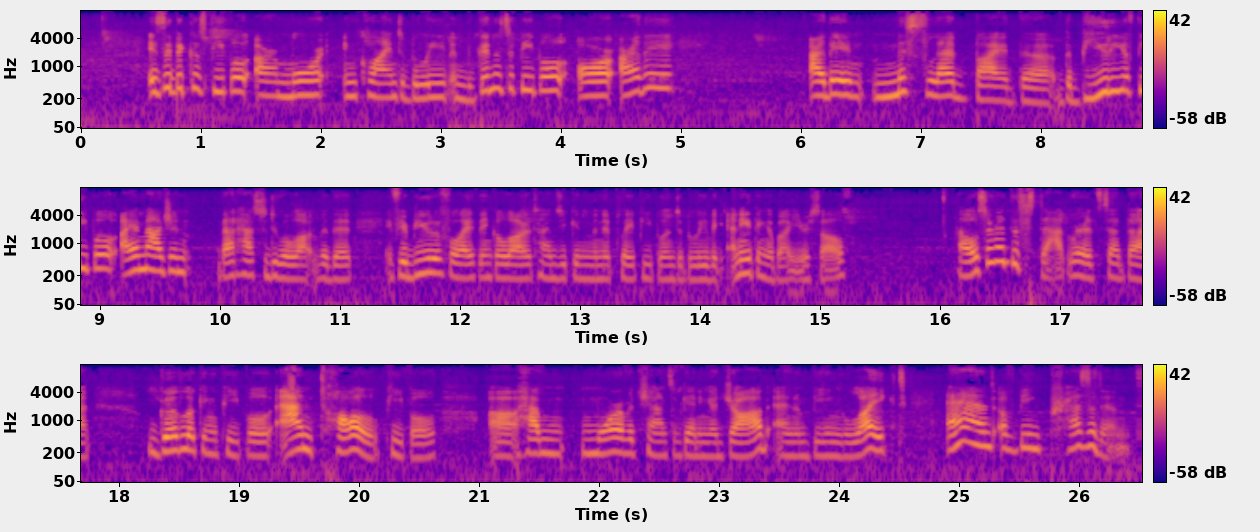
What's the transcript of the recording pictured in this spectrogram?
is it because people are more inclined to believe in the goodness of people or are they are they misled by the the beauty of people? I imagine that has to do a lot with it. If you're beautiful, I think a lot of times you can manipulate people into believing anything about yourself. I also read the stat where it said that good looking people and tall people uh, have m- more of a chance of getting a job and being liked and of being president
